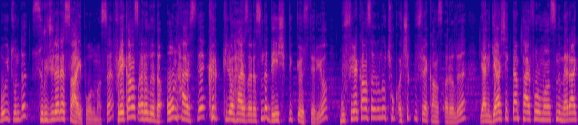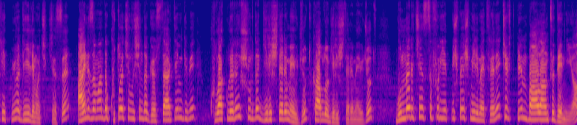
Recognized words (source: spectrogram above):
boyutunda sürücülere sahip olması. Frekans aralığı da 10 Hz ile 40 kHz arasında değişiklik gösteriyor. Bu frekans aralığı çok açık bir frekans aralığı. Yani gerçekten performansını merak etmiyor değilim açıkçası. Aynı zamanda kutu açılışında gösterdiğim gibi kulakların şurada girişleri mevcut. Kablo girişleri mevcut. Bunlar için 0.75 milimetrelik çift pin bağlantı deniyor.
